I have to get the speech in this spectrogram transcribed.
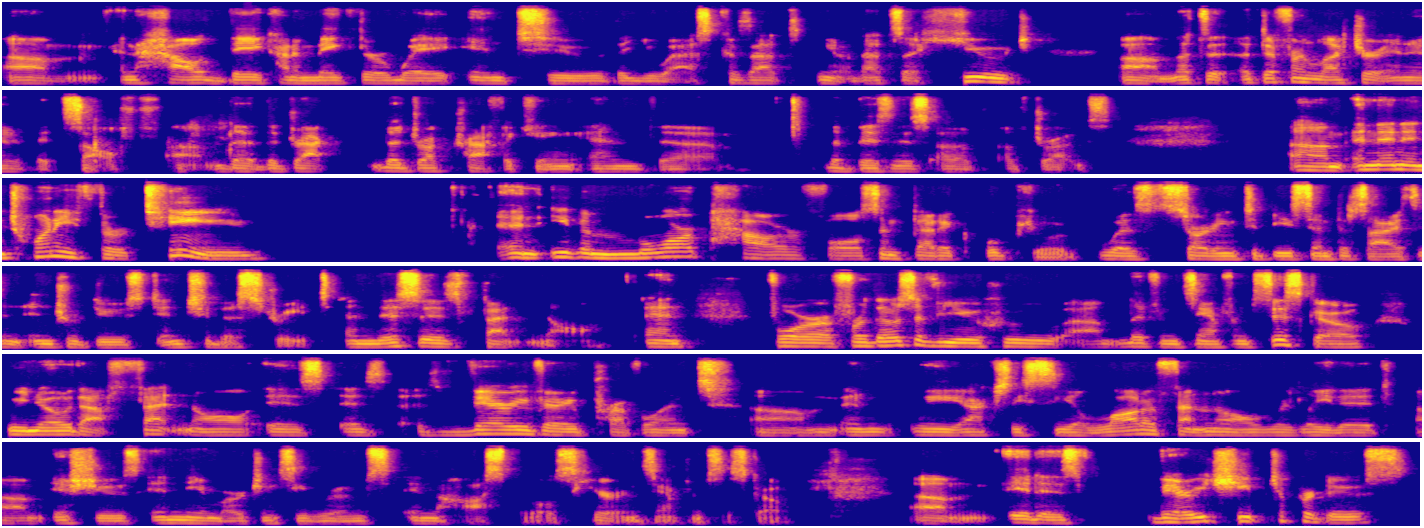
um, and how they kind of make their way into the US, because that's, you know, that's a huge um, that's a, a, different lecture in and of itself, um, the, the, drug, the drug trafficking and the, the business of, of drugs. Um, and then in 2013, an even more powerful synthetic opioid was starting to be synthesized and introduced into the street, and this is fentanyl. And for, for those of you who um, live in San Francisco, we know that fentanyl is, is, is very, very prevalent. Um, and we actually see a lot of fentanyl related um, issues in the emergency rooms in the hospitals here in San Francisco. Um, it is very cheap to produce,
